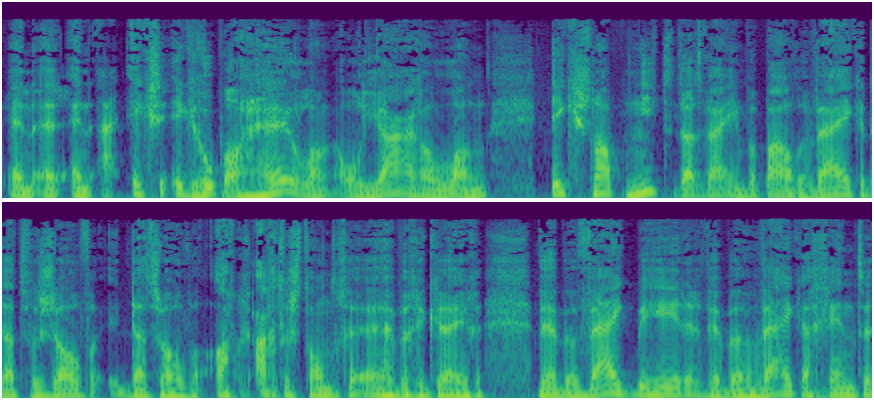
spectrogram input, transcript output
En, en, en ah, ik, ik roep al heel lang, al jarenlang... ik snap niet dat wij in bepaalde wijken... dat we zoveel, dat zoveel ach- achterstand ge- hebben gekregen. We hebben wijkbeheerder, we hebben een wijkagenten...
